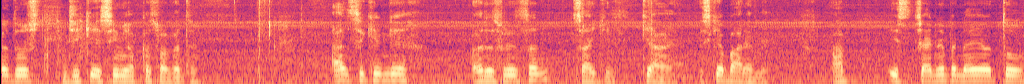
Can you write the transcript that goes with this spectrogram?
हेलो दोस्त जी के सी में आपका स्वागत है। आज सीखेंगे रेस्पिरेशन साइकिल, क्या है, इसके बारे में। आप इस चैनल पर नए हो तो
